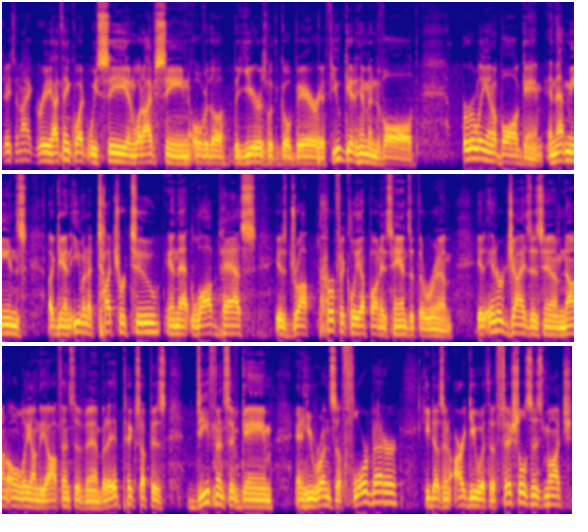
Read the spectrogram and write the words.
Jason, I agree. I think what we see and what I've seen over the, the years with Gobert, if you get him involved – early in a ball game, and that means again even a touch or two, and that lob pass is dropped perfectly up on his hands at the rim. It energizes him not only on the offensive end, but it picks up his defensive game, and he runs the floor better. He doesn't argue with officials as much,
